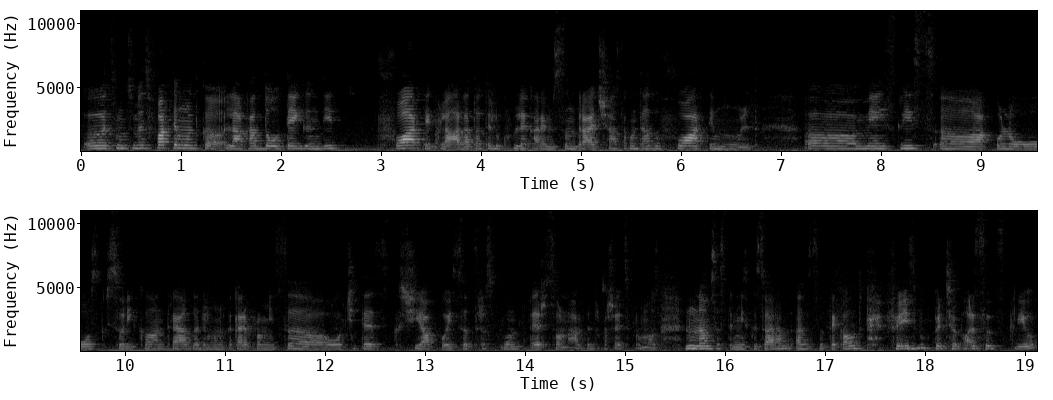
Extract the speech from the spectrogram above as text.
Uh, îți mulțumesc foarte mult că la cadou te-ai gândit foarte clar la toate lucrurile care îmi sunt dragi și asta contează foarte mult. Uh, mi-ai scris uh, acolo o scrisorică întreagă de mână pe care promis să o citesc și apoi să-ți răspund personal, pentru că așa este frumos. Nu n-am să-ți trimis scrisoarea, am să te caut pe Facebook pe ceva să-ți scriu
